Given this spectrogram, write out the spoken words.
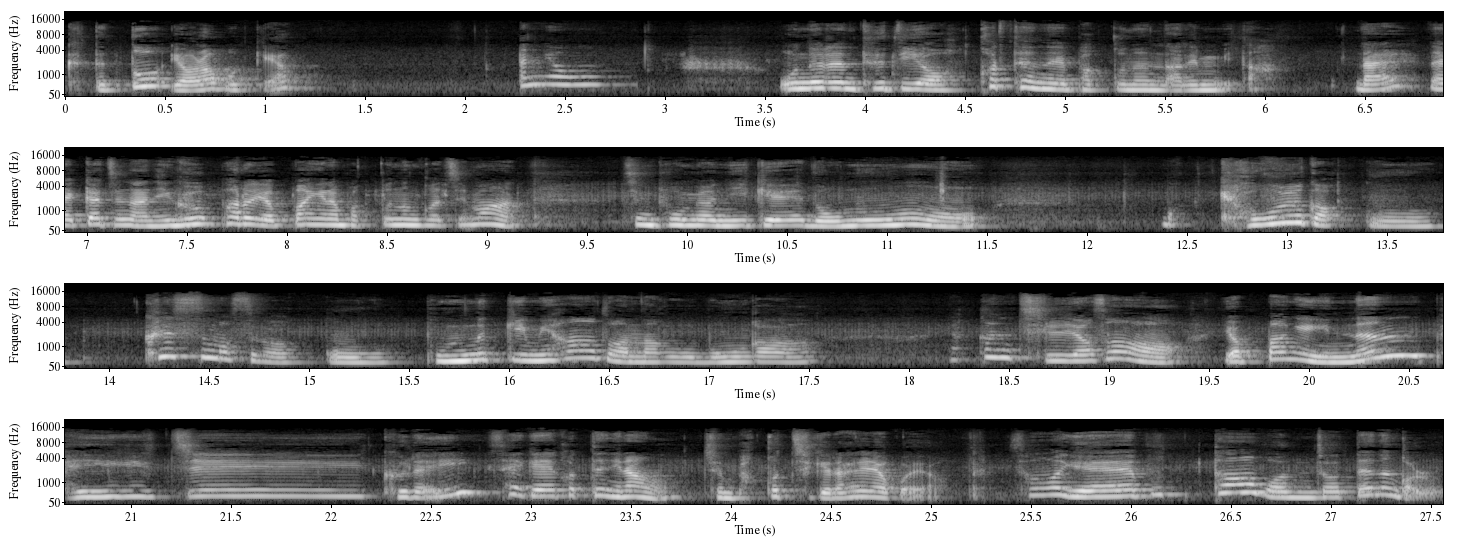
그때 또 열어볼게요. 안녕! 오늘은 드디어 커튼을 바꾸는 날입니다. 날? 날까진 아니고 바로 옆방이랑 바꾸는 거지만 지금 보면 이게 너무 막 겨울 같고 크리스마스 같고 봄 느낌이 하나도 안 나고 뭔가 약간 질려서 옆방에 있는 beige gray 세 개의 커튼이랑 지금 바꿔치기를 하려고 해요. 그래서 얘부터 먼저 떼는 걸로.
